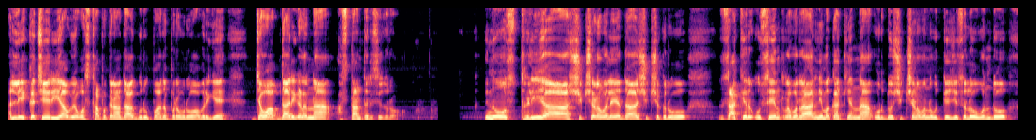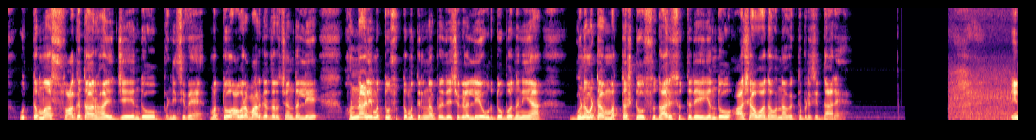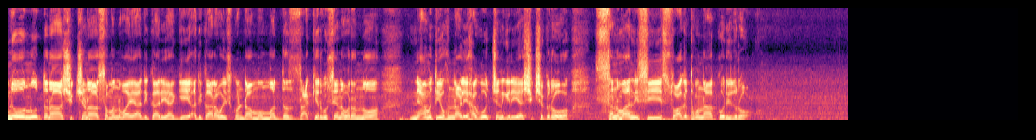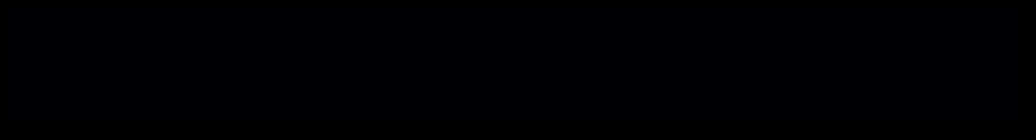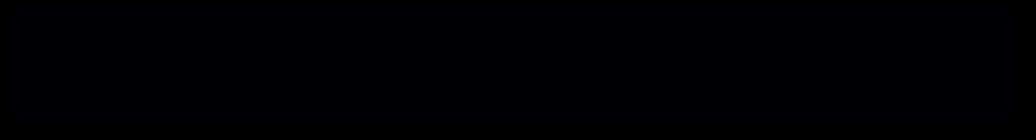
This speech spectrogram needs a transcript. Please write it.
ಅಲ್ಲಿ ಕಚೇರಿಯ ವ್ಯವಸ್ಥಾಪಕರಾದ ಗುರುಪಾದಪ್ಪರವರು ಅವರಿಗೆ ಜವಾಬ್ದಾರಿಗಳನ್ನು ಹಸ್ತಾಂತರಿಸಿದರು. ಇನ್ನು ಸ್ಥಳೀಯ ಶಿಕ್ಷಣ ವಲಯದ ಶಿಕ್ಷಕರು ಜಾಕಿರ್ ಹುಸೇನ್ ರವರ ನೇಮಕಾತಿಯನ್ನು ಉರ್ದು ಶಿಕ್ಷಣವನ್ನು ಉತ್ತೇಜಿಸಲು ಒಂದು ಉತ್ತಮ ಸ್ವಾಗತಾರ್ಹ ಹೆಜ್ಜೆ ಎಂದು ಬಣ್ಣಿಸಿವೆ. ಮತ್ತು ಅವರ ಮಾರ್ಗದರ್ಶನದಲ್ಲಿ ಹೊನ್ನಾಳಿ ಮತ್ತು ಸುತ್ತಮುತ್ತಲಿನ ಪ್ರದೇಶಗಳಲ್ಲಿ ಉರ್ದು ಬೋಧನೆಯ ಗುಣಮಟ್ಟ ಮತ್ತಷ್ಟು ಸುಧಾರಿಸುತ್ತದೆ ಎಂದು ಆಶಾವಾದವನ್ನು ವ್ಯಕ್ತಪಡಿಸಿದ್ದಾರೆ. ಇನ್ನು ನೂತನ ಶಿಕ್ಷಣ ಸಮನ್ವಯ ಅಧಿಕಾರಿಯಾಗಿ ಅಧಿಕಾರ ವಹಿಸಿಕೊಂಡ ಮೊಹಮ್ಮದ್ ಜಾಕಿರ್ ಹುಸೇನ್ ಅವರನ್ನು ನ್ಯಾಮತಿ ಹೊನ್ನಾಳಿ ಹಾಗೂ ಚನ್ನಗಿರಿಯ ಶಿಕ್ಷಕರು ಸನ್ಮಾನಿಸಿ ಸ್ವಾಗತವನ್ನು ಕೋರಿದರು.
